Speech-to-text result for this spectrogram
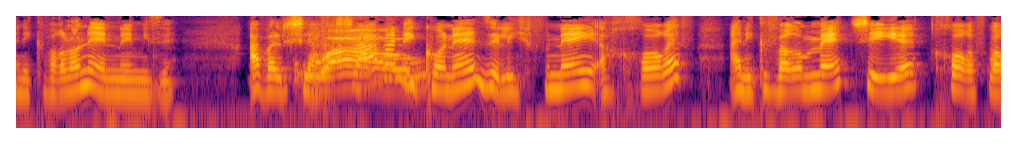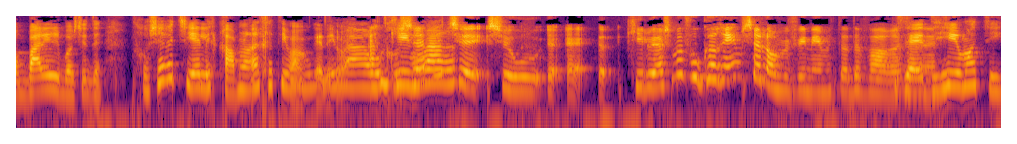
אני כבר לא נהנה מזה. אבל שעכשיו וואו. אני קונה את זה לפני החורף, אני כבר מת שיהיה חורף, כבר בא לי ללבוש את זה. את חושבת שיהיה לי חם ללכת עם הבגדים את הארוכים כבר? חושבת ש- שהוא, אה, אה, כאילו יש מבוגרים שלא מבינים את הדבר הזה. זה הדהים אותי,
